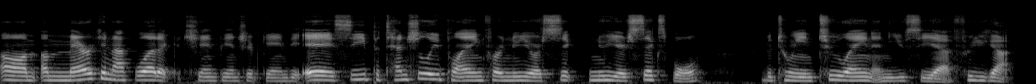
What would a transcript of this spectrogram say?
um, American Athletic Championship game. The AAC potentially playing for a New Year's Six, New Year's Six bowl between Tulane and UCF. Who you got?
